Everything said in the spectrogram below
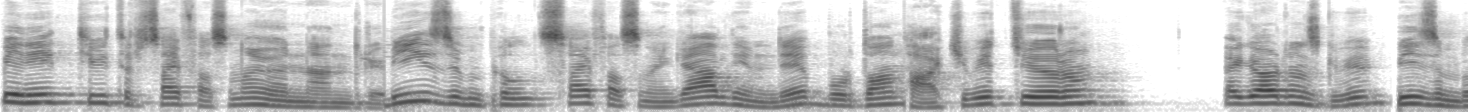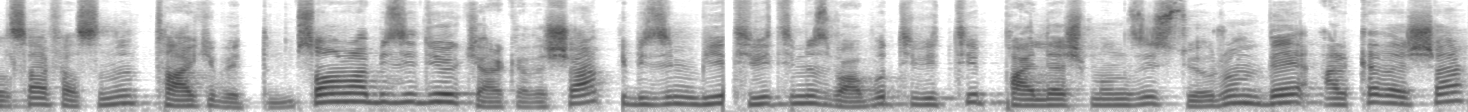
Beni Twitter sayfasına yönlendiriyor. Beesimple sayfasına geldiğimde buradan takip et diyorum. Ve gördüğünüz gibi Beesimple sayfasını takip ettim. Sonra bizi diyor ki arkadaşlar bizim bir tweetimiz var. Bu tweet'i paylaşmanızı istiyorum ve arkadaşlar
